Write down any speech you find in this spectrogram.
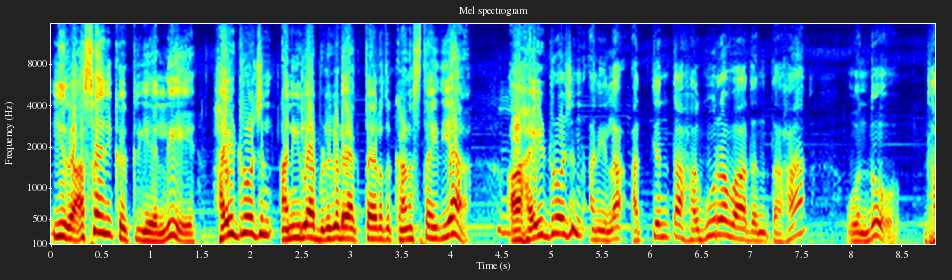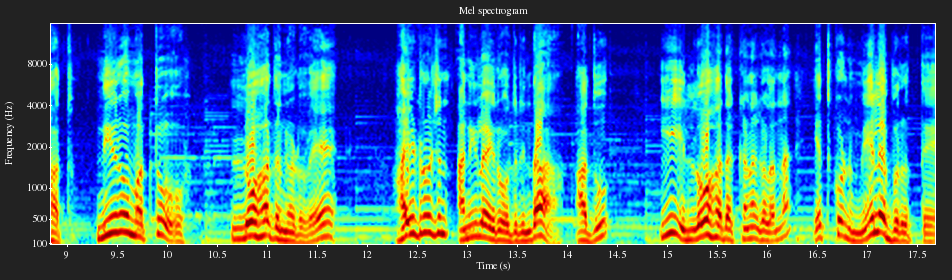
ಈ ರಾಸಾಯನಿಕ ಕ್ರಿಯೆಯಲ್ಲಿ ಹೈಡ್ರೋಜನ್ ಅನಿಲ ಬಿಡುಗಡೆ ಆಗ್ತಾ ಇರೋದು ಕಾಣಿಸ್ತಾ ಇದೆಯಾ? ಆ ಹೈಡ್ರೋಜನ್ ಅನಿಲ ಅತ್ಯಂತ ಹಗುರವಾದಂತಹ ಒಂದು ಧಾತು. ನೀರು ಮತ್ತು ಲೋಹದ ನಡುವೆ ಹೈಡ್ರೋಜನ್ ಅನಿಲ ಇರೋದರಿಂದ ಅದು ಈ ಲೋಹದ ಕಣಗಳನ್ನು ಎತ್ಕೊಂಡು ಮೇಲೆ ಬರುತ್ತೆ.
